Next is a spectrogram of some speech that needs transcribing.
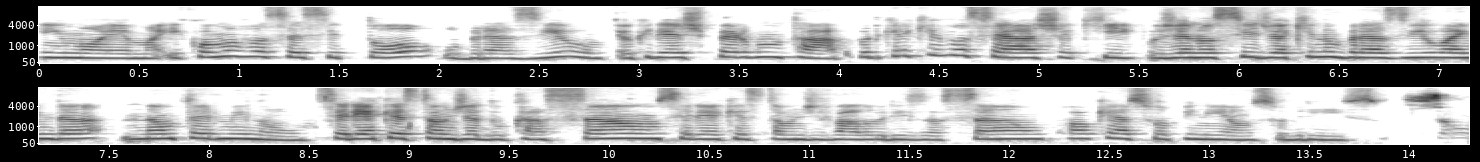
Sim, Moema. E como você citou o Brasil, eu queria te perguntar, por que que você acha que o genocídio aqui no Brasil Brasil ainda não terminou? Seria questão de educação? Seria questão de valorização? Qual é a sua opinião sobre isso? São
